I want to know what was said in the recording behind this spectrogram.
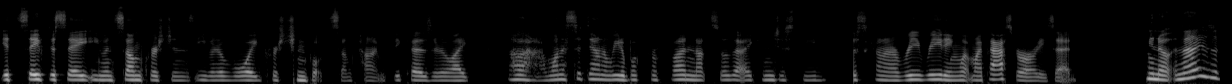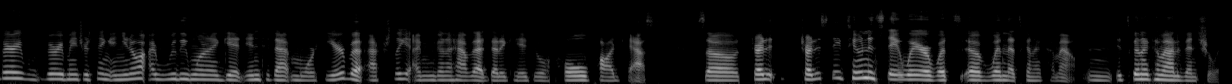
it's safe to say even some Christians even avoid Christian books sometimes because they're like, oh, I want to sit down and read a book for fun, not so that I can just be just kind of rereading what my pastor already said. You know, and that is a very, very major thing. And you know what? I really want to get into that more here, but actually, I'm going to have that dedicated to a whole podcast. So try to try to stay tuned and stay aware of what's of when that's going to come out, and it's going to come out eventually.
